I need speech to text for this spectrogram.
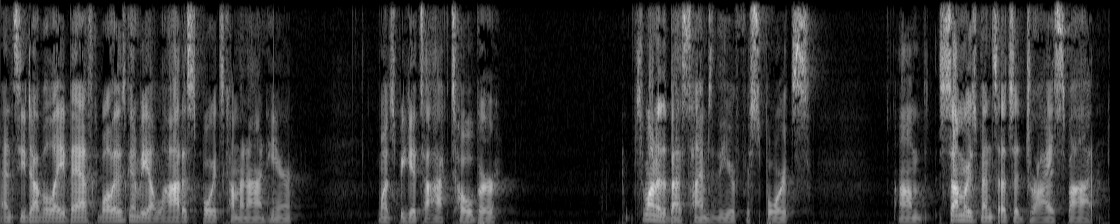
NCAA basketball. There's going to be a lot of sports coming on here once we get to October. It's one of the best times of the year for sports. Um, summer's been such a dry spot.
